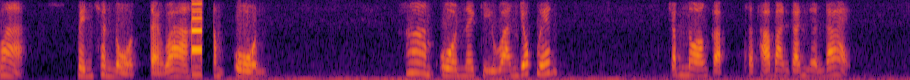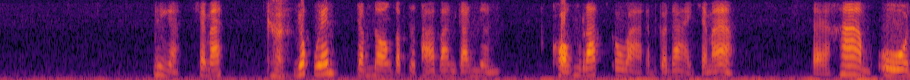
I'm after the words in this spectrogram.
ว่าเป็นโฉนดแต่ว่าห้ามโอน ห้ามโอนในกี่วันยกเว้นจำนองกับสถาบันการเงินได้ นี่ไงใช่ไหม ยกเว้นจำนองกับสถาบันการเงินของรัฐก็ว่ากันก็ได้ใช่ไหมแต่ห้ามโอน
